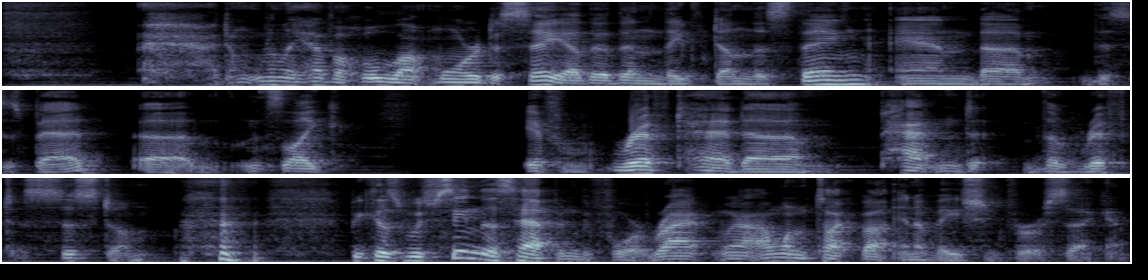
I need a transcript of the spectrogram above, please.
I don't really have a whole lot more to say other than they've done this thing and um, this is bad. Uh, it's like if Rift had um, patented the Rift system, because we've seen this happen before, right? I want to talk about innovation for a second.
